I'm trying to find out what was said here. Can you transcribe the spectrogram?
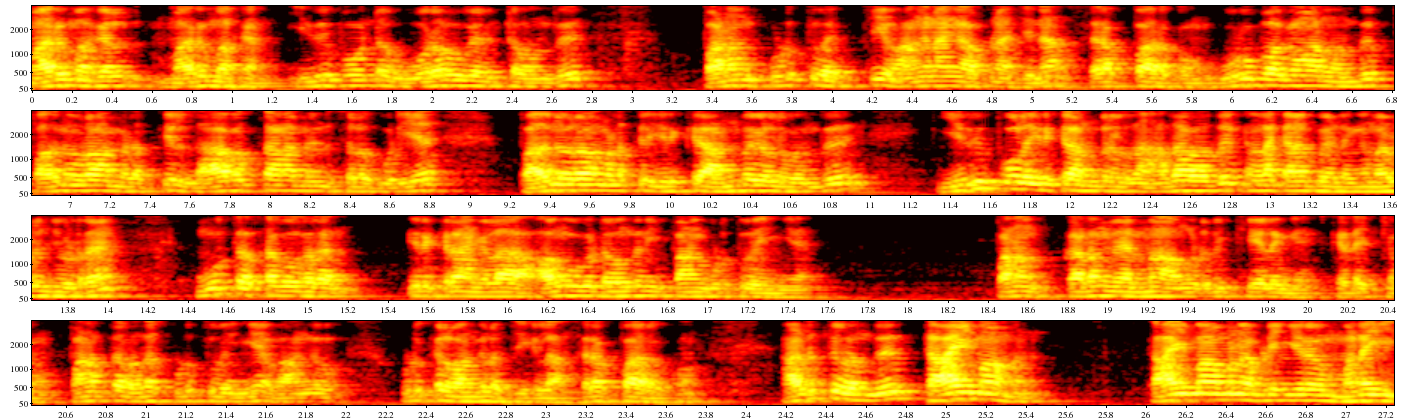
மருமகள் மருமகன் இது போன்ற உறவுகள்கிட்ட வந்து பணம் கொடுத்து வச்சு வாங்கினாங்க அப்படின்னாச்சுன்னா சிறப்பாக இருக்கும். குரு பகவான் வந்து பதினோராம் இடத்தில் லாபஸ்தானம் என்று சொல்லக்கூடிய பதினோராம் இடத்தில் இருக்கிற அன்பர்கள் வந்து இது போல இருக்கிற அன்பர்கள் தான். அதாவது நல்லா கணக்கு பண்ணுங்க மறுபடியும் சொல்கிறேன் மூத்த சகோதரன் இருக்கிறாங்களா? அவங்கக்கிட்ட வந்து நீங்கள் பணம் கொடுத்து வைங்க. பணம் கடன் வேணுமா? அவங்கள்ட்ட போய் கேளுங்க. கிடைக்கும். பணத்தை வந்தால் கொடுத்து வைங்க. வாங்க கொடுக்கல் வாங்கல் வச்சுக்கலாம். சிறப்பாக இருக்கும். அடுத்து வந்து தாய்மாமன் தாய்மாமன் அப்படிங்கிற மனைவி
